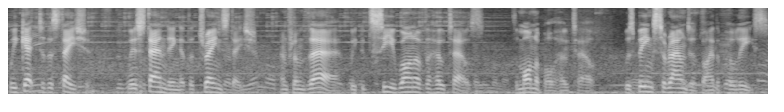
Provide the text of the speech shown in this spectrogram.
We get to the station. We're standing at the train station, and from there we could see one of the hotels, the Monopol Hotel, was being surrounded by the police.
